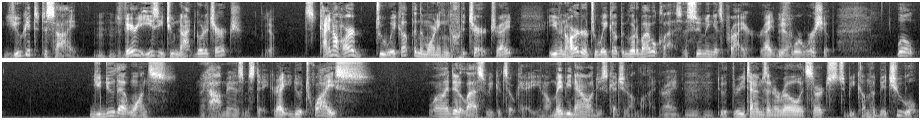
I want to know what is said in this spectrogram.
You get to decide. Mm-hmm. It's very easy to not go to church. Yep. It's kind of hard to wake up in the morning and go to church, right? Even harder to wake up and go to Bible class, assuming it's prior, right? Yeah. Before worship. Well, you do that once, like, oh man, it's a mistake, right? You do it twice. Well, I did it last week. It's okay. You know, maybe now I'll just catch it online, right? Mm-hmm. Do it three times in a row. It starts to become habitual.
